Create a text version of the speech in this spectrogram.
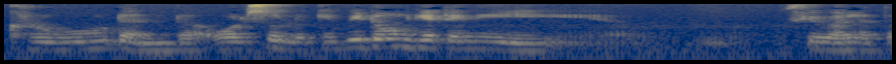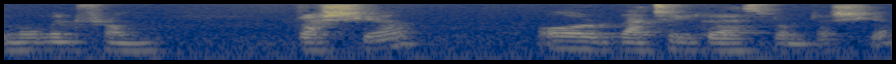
crude and uh, also looking, we don't get any uh, fuel at the moment from Russia or natural gas from Russia.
